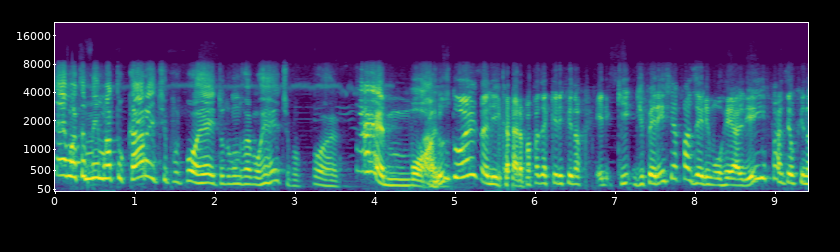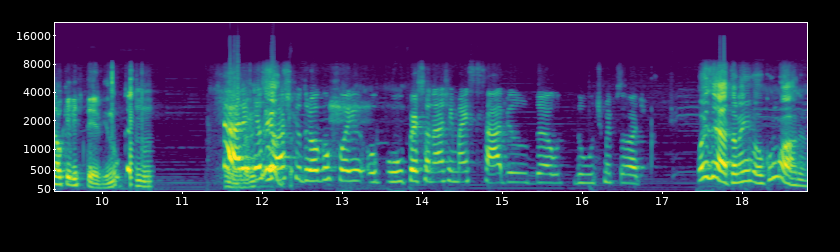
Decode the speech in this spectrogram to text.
É, mas também mata o cara e, tipo, porra, e aí todo mundo vai morrer? Tipo, porra. É, morre ah. os dois ali, cara, para fazer aquele final. Ele, que diferença é fazer ele morrer ali e fazer o final que ele teve? Não tem. Cara, eu só acho que o Drogon foi o, o personagem mais sábio do, do último episódio. Pois é, também eu concordo.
